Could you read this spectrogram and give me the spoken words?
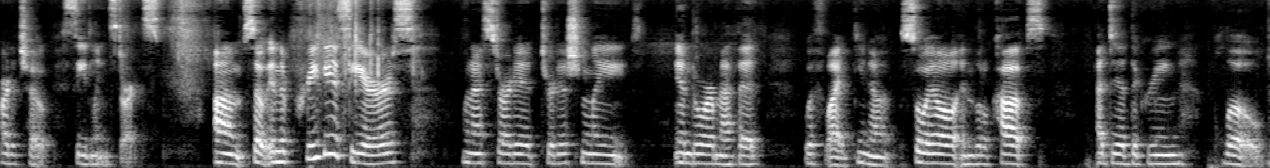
artichoke seedling starts. Um, so in the previous years, when I started traditionally indoor method with like, you know, soil and little cups, I did the green globe.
